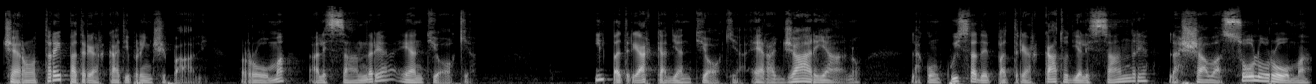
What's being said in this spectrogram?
c'erano tre patriarcati principali, Roma, Alessandria e Antiochia. Il patriarca di Antiochia era già ariano. La conquista del patriarcato di Alessandria lasciava solo Roma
